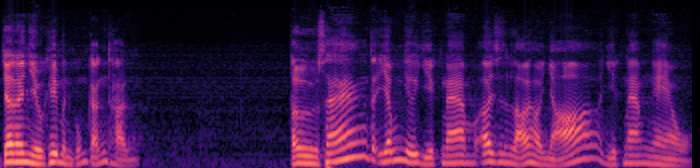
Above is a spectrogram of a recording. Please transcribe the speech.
Cho nên nhiều khi mình cũng cẩn thận. Từ sáng giống như Việt Nam ơi xin lỗi hồi nhỏ Việt Nam nghèo.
